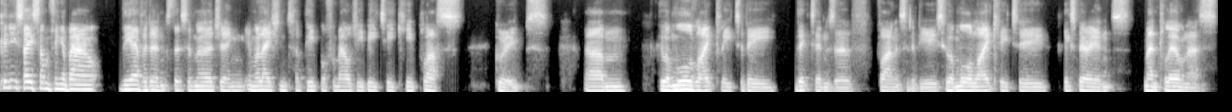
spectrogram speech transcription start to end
Can you say something about the evidence that's emerging in relation to people from LGBTQ plus groups um, who are more likely to be victims of violence and abuse who are more likely to experience mental illness.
